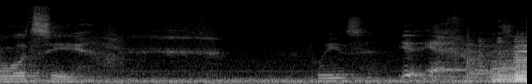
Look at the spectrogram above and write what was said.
Oh, let's see. Please. Yeah. yeah.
